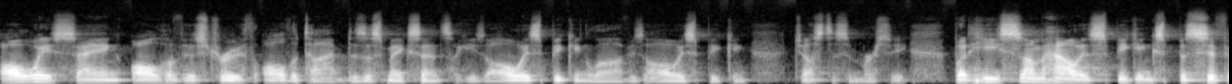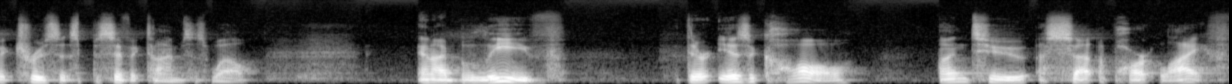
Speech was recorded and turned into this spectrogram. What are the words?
always saying all of His truth all the time. Does this make sense? Like He's always speaking love, He's always speaking justice and mercy. But he somehow is speaking specific truths at specific times as well. And I believe there is a call unto a set apart life.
